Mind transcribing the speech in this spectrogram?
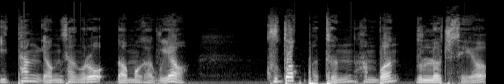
2탄 영상으로 넘어가고요. 구독 버튼 한번 눌러주세요.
